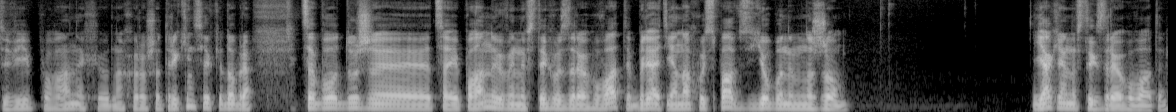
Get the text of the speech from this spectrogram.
Дві поганих і одна хороша. Три кінцівки, добре. Це було дуже цей, погано, і ви не встигли зреагувати. Блять, я нахуй спав з йобаним ножом. Як я не встиг зреагувати?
